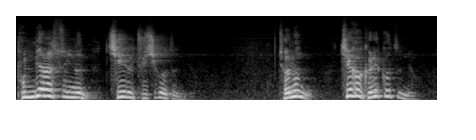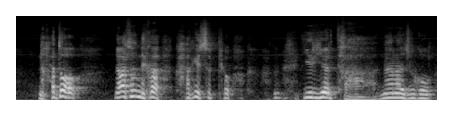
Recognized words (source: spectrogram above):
분별할 수 있는 지혜를 주시거든요. 저는 제가 그랬거든요. 나도 나도 내가 가게수표 이리저리 다 나눠주고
